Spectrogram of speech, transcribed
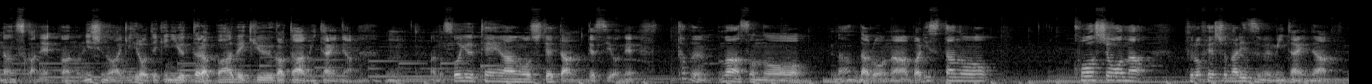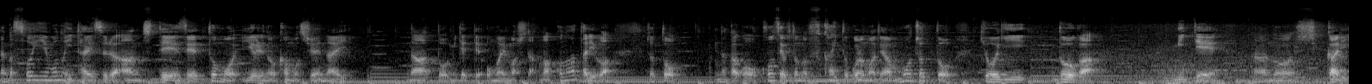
なんすかねあの西野昭弘的に言ったらバーベキュー型みたいな、うん、あのそういう提案をしてたんですよね。多分まあそのなんだろうなバリスタの高尚なプロフェッショナリズムみたいななんかそういうものに対するアンチテーゼとも言えるのかもしれないなと見てて思いました、まあ、この辺りはちょっとなんかこうコンセプトの深いところまではもうちょっと競技動画見てあのしっかり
